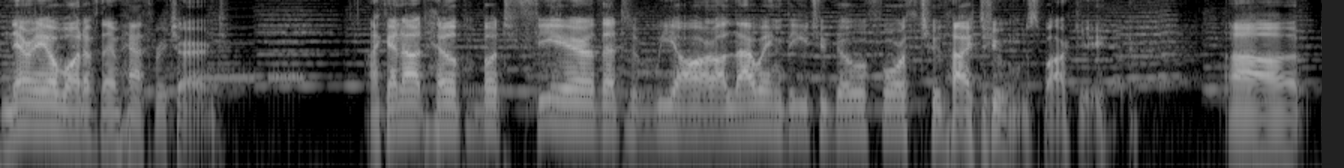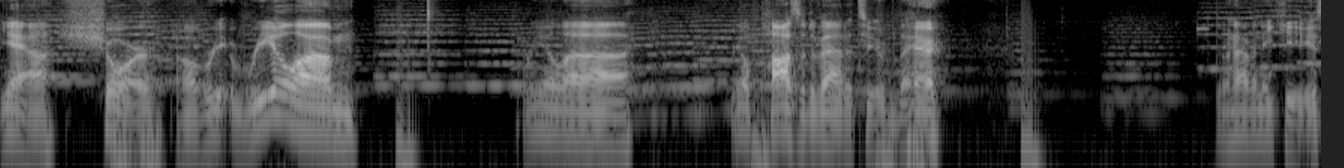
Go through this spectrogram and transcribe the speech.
nary a one of them hath returned. I cannot help but fear that we are allowing thee to go forth to thy doom, Sparky. Uh, yeah, sure. A re real, um, real, uh, real positive attitude there. Don't have any keys.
